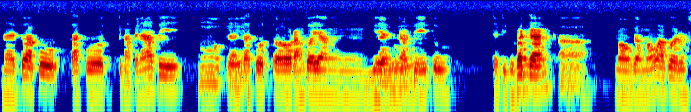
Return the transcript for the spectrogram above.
nah itu aku takut kena penalti Hmm, Oke. dan takut orang tua yang biaya penalti itu jadi beban kan Ah, mau nggak mau aku harus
